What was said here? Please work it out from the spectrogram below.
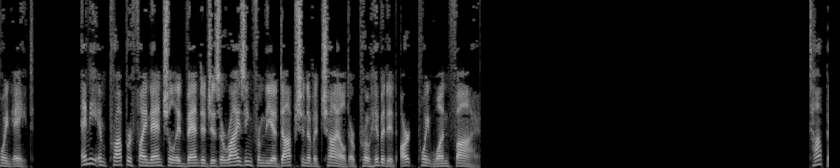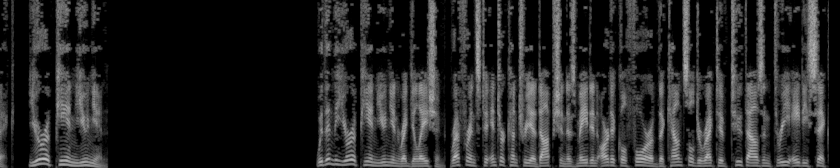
8. Any improper financial advantages arising from the adoption of a child are prohibited art. European Union. Within the European Union regulation, reference to intercountry adoption is made in Article 4 of the Council Directive 2003-86,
